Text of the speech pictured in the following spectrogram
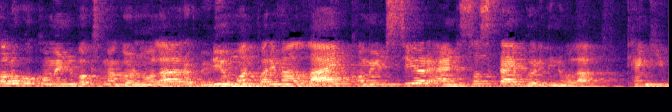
तलको कमेन्ट बक्समा गर्नुहोला र भिडियो मन परेमा like comment share and subscribe गरिदिनु होला थ्याङ्क यू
